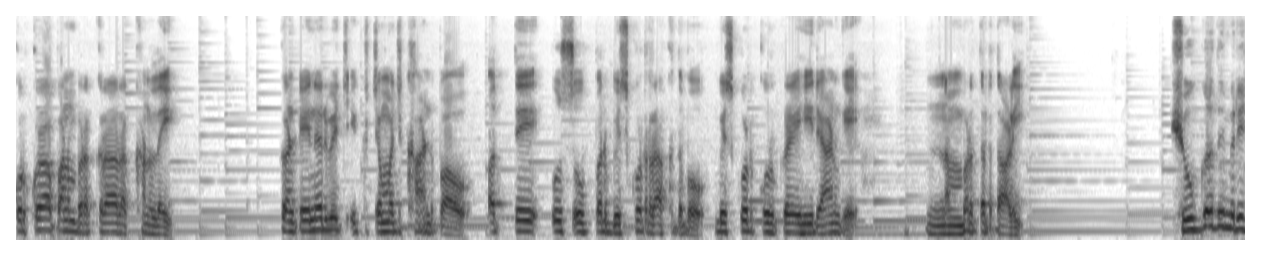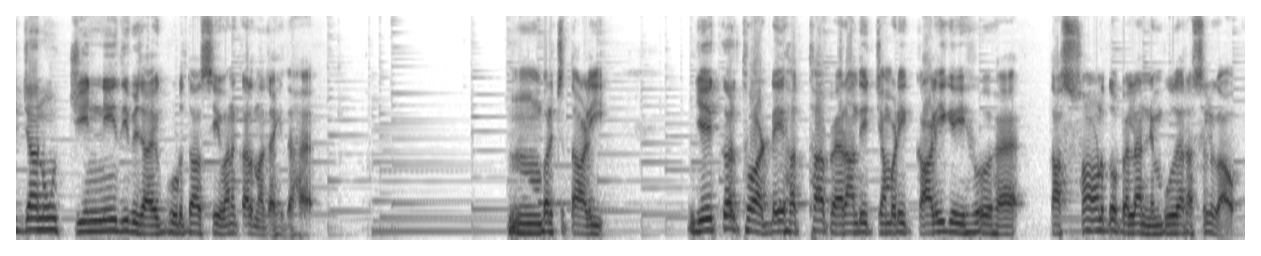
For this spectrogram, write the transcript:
ਕੁਰਕੁਰਾਪਨ ਬਰਕਰਾਰ ਰੱਖਣ ਲਈ ਕੰਟੇਨਰ ਵਿੱਚ ਇੱਕ ਚਮਚ ਖੰਡ ਪਾਓ ਅਤੇ ਉਸ ਉੱਪਰ ਬਿਸਕੁਟ ਰੱਖ ਦਵੋ। ਬਿਸਕੁਟ ਕੁਰਕਰੇ ਹੀ ਰਹਿਣਗੇ। ਨੰਬਰ 43 ਸ਼ੂਗਰ ਦੇ ਮਰੀਜ਼ਾਂ ਨੂੰ ਚੀਨੀ ਦੀ ਬਜਾਏ ਗੁੜ ਦਾ ਸੇਵਨ ਕਰਨਾ ਚਾਹੀਦਾ ਹੈ। ਨੰਬਰ 44 ਜੇਕਰ ਤੁਹਾਡੇ ਹੱਥਾਂ ਪੈਰਾਂ ਦੀ ਚਮੜੀ ਕਾਲੀ ਗਈ ਹੋ ਹੈ, ਤਾਂ ਸੌਣ ਤੋਂ ਪਹਿਲਾਂ ਨਿੰਬੂ ਦਾ ਰਸ ਲਗਾਓ।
